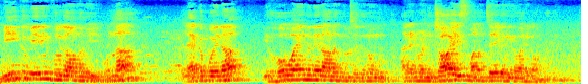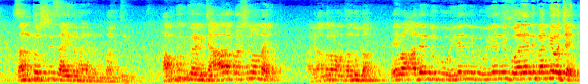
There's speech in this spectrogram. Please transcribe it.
మీకు మీనింగ్ఫుల్గా ఉన్నవి ఉన్నా లేకపోయినా యహోవైందు నేను ఆనందించదును అనేటువంటి చాయిస్ మనం చేయగలిగిన వారిగా ఉండాలి. సంతుష్టి సహితమైనటువంటి భక్తి. హక్కు గారికి చాలా ప్రశ్నలు ఉన్నాయి. అక్కడ అందులో మనం చదువుతాం. ఏవా అదెందుకు? ఇదెందుకు? ఇదెందుకు? అదెందుకు? అన్నీ వచ్చాయి.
